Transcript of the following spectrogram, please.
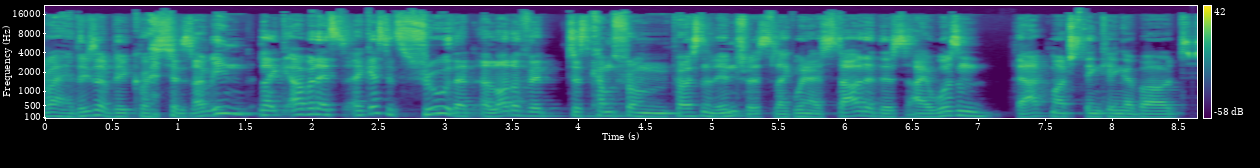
Right, these are big questions. I mean, like, uh, but I guess it's true that a lot of it just comes from personal interest. Like when I started this, I wasn't that much thinking about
